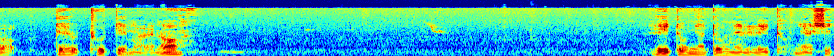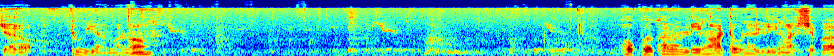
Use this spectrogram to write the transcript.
တော့တဲထိုးတင်ပါတယ်နော်လေးတုံညာတုံနဲ့လေးတုံညာရှိကြတော့ဒူရမှာနော်ဟောကွက်ကတော့၄၅တုံနဲ့၄၅ရှိပါ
